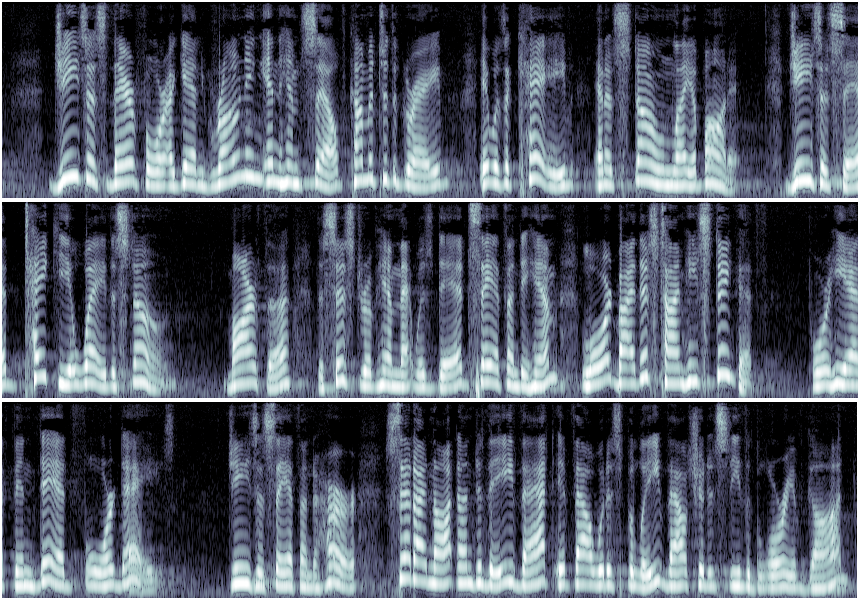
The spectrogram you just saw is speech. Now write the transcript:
Jesus, therefore, again groaning in himself, cometh to the grave. It was a cave, and a stone lay upon it. Jesus said, Take ye away the stone. Martha, the sister of him that was dead, saith unto him, Lord, by this time he stinketh, for he hath been dead four days. Jesus saith unto her, Said I not unto thee that, if thou wouldest believe, thou shouldest see the glory of God?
